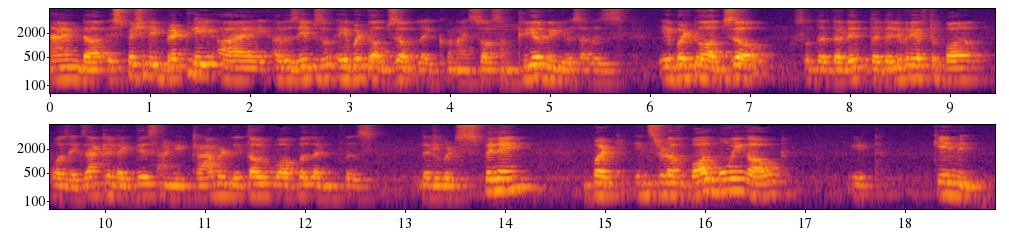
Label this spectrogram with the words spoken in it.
And uh, especially Brett Lee, I, I was able, able to observe, like when I saw some clear videos, I was able to observe. So the, the, the delivery of the ball was exactly like this and it traveled without wobble and was a little bit spinning. But instead of ball moving out, it came in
